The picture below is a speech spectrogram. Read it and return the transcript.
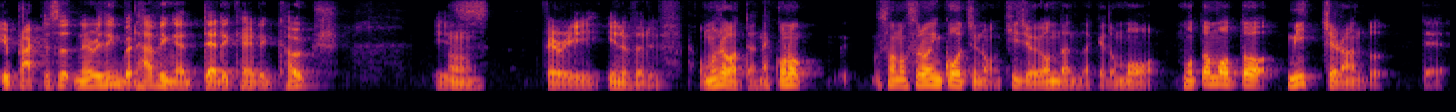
you practice it and everything, but having a dedicated coach is very innovative. 面白かったよね。この、そのスローインコーチの記事を読んだんだけども、もともとミッチェランドって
